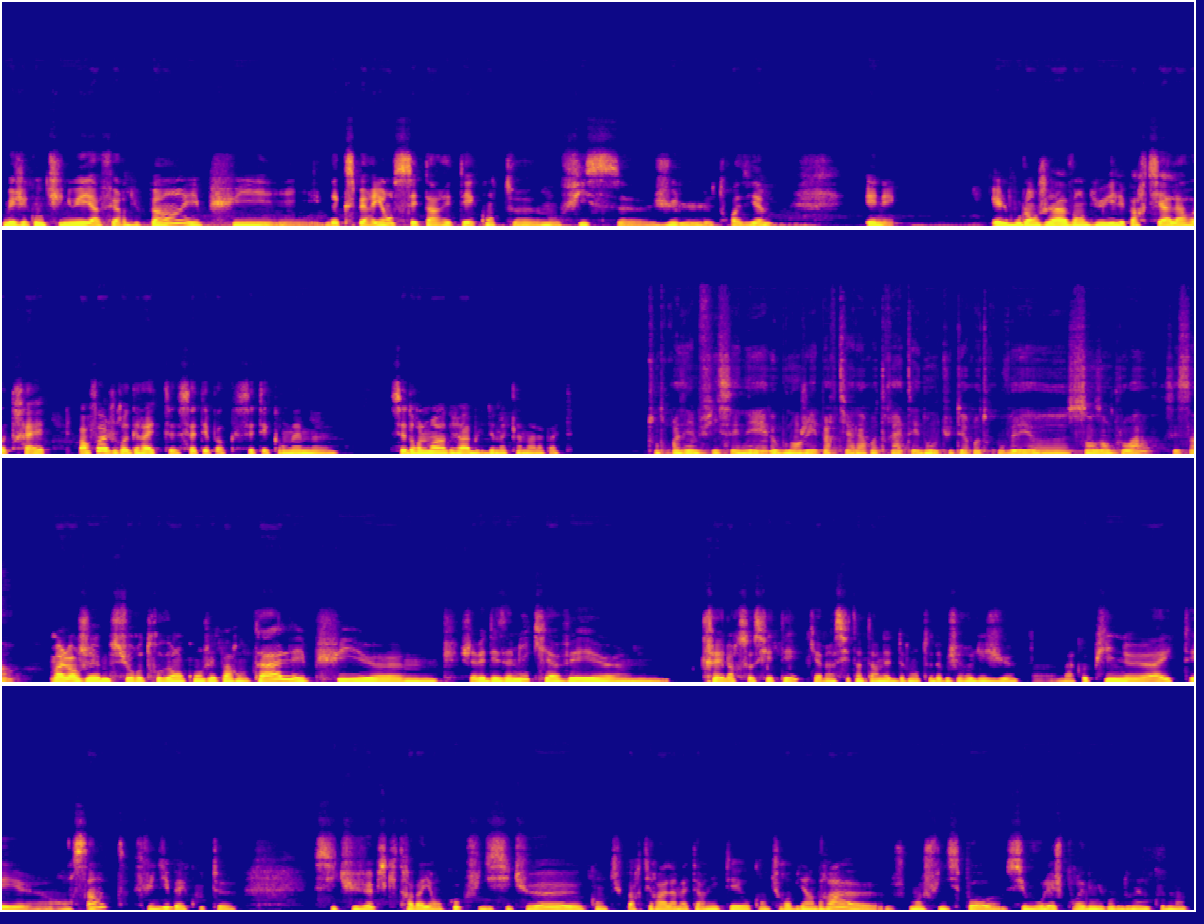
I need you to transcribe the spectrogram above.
Mais j'ai continué à faire du pain et puis l'expérience s'est arrêtée quand euh, mon fils Jules, le troisième, est né. Et le boulanger a vendu, il est parti à la retraite. Parfois, je regrette cette époque. C'était quand même c'est drôlement agréable de mettre la main à la pâte. Ton troisième fils est né, le boulanger est parti à la retraite et donc tu t'es retrouvée euh, sans emploi, c'est ça? Alors je me suis retrouvée en congé parental et puis euh, j'avais des amis qui avaient euh, créé leur société, qui avait un site internet de vente d'objets religieux. ma copine a été enceinte. Je lui dis bah écoute si tu veux, puisqu'il travaillait en couple, je lui dis si tu veux, quand tu partiras à la maternité ou quand tu reviendras, euh, moi je suis dispo. Euh, si vous voulez, je pourrais venir vous donner un coup de main.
